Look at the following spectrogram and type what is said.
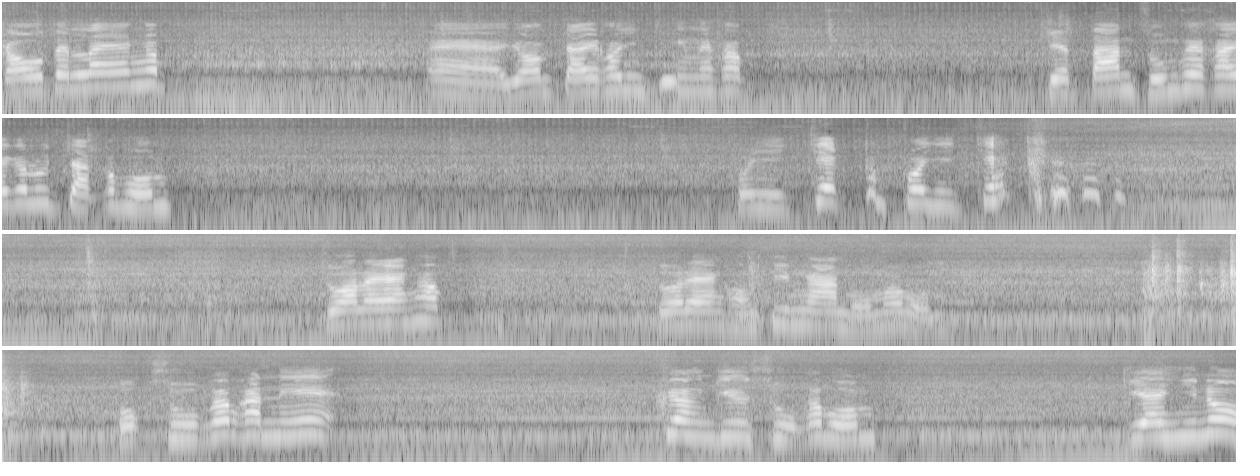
เก่าแต่แรงครับแหมยอมใจเขาจริง ๆ นะครับ เกียรติตานสูงใครๆก็รู้จักครับผมพ่อใหญ่เจ๊กครับพ่อใหญ่เจ๊กตัวแรงครับ ตัวแรงของทีมงานผมครับผมหกสูบครับคันนี้ เครื่องยืดสูบครับผม เกียร์ฮีโน่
